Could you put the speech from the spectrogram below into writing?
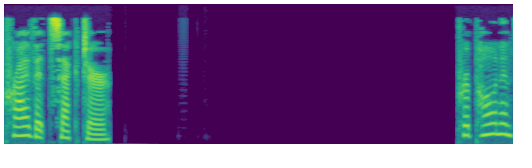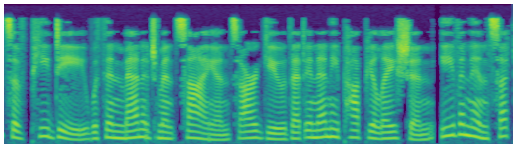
Private sector Proponents of PD within management science argue that in any population, even in such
